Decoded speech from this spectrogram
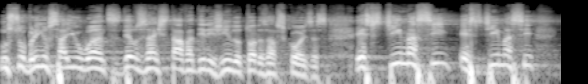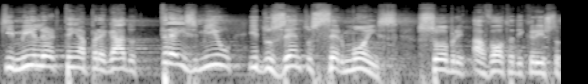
o sobrinho saiu antes, Deus já estava dirigindo todas as coisas. Estima-se, estima-se que Miller tenha pregado 3.200 sermões sobre a volta de Cristo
